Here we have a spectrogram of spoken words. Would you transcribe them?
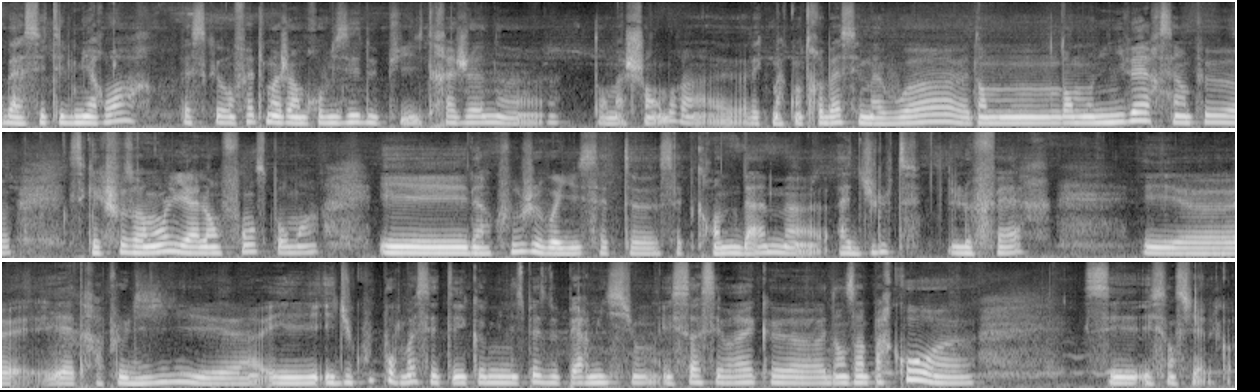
bah, c'était le miroir parce qu'en fait, moi, j'ai improvisé depuis très jeune euh, dans ma chambre, euh, avec ma contrebasse et ma voix, euh, dans mon, dans mon univers. C'est un peu, c'est quelque chose vraiment lié à l'enfance pour moi. Et d'un coup, je voyais cette, cette grande dame adulte le faire. Et, être applaudie. Et, et, du coup, pour moi, c'était comme une espèce de permission. Et ça, c'est vrai que dans un parcours, c'est essentiel. Quoi.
